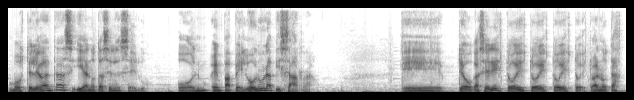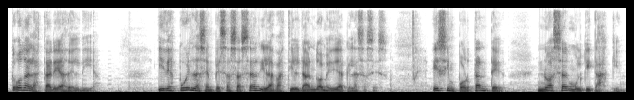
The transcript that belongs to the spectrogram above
Vos te levantas y anotas en el celu, o en, papel, o en una pizarra. Tengo que hacer esto, esto, esto, esto, esto. Anotas todas las tareas del día y después las empezás a hacer y las vas tildando a medida que las haces. es importante no hacer multitasking.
